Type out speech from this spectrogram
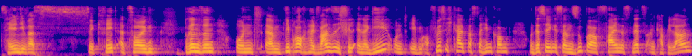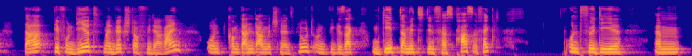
Zellen, die was Sekret erzeugen, drin sind. Und ähm, die brauchen halt wahnsinnig viel Energie und eben auch Flüssigkeit, was da hinkommt. Und deswegen ist da ein super feines Netz an Kapillaren. Da diffundiert mein Wirkstoff wieder rein und kommt dann damit schnell ins Blut und wie gesagt, umgeht damit den First-Pass-Effekt. Und für die ähm,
